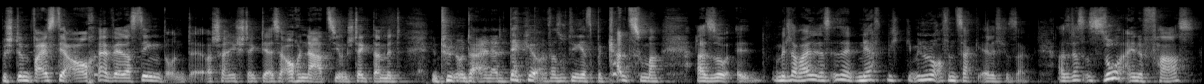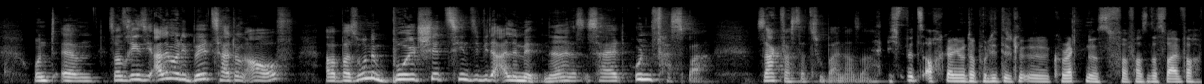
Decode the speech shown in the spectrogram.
Bestimmt weiß der auch, wer das singt. Und äh, wahrscheinlich steckt der, ist ja auch ein Nazi und steckt damit den Tüten unter einer Decke und versucht ihn jetzt bekannt zu machen. Also äh, mittlerweile, das Internet nervt mich, geht mir nur noch auf den Sack, ehrlich gesagt. Also das ist so eine Farce. Und ähm, sonst regen sich alle immer die Bildzeitung auf, aber bei so einem Bullshit ziehen sie wieder alle mit. Ne? Das ist halt unfassbar. Sag was dazu, Beinasa. Ich würde es auch gar nicht unter Political Correctness verfassen. Das war einfach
